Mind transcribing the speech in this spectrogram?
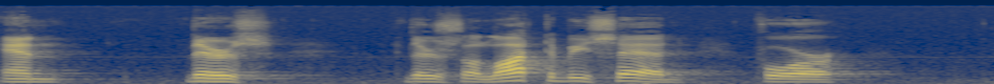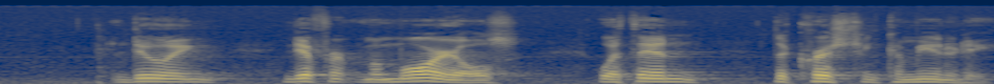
And there's, there's a lot to be said for doing different memorials within the Christian community.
